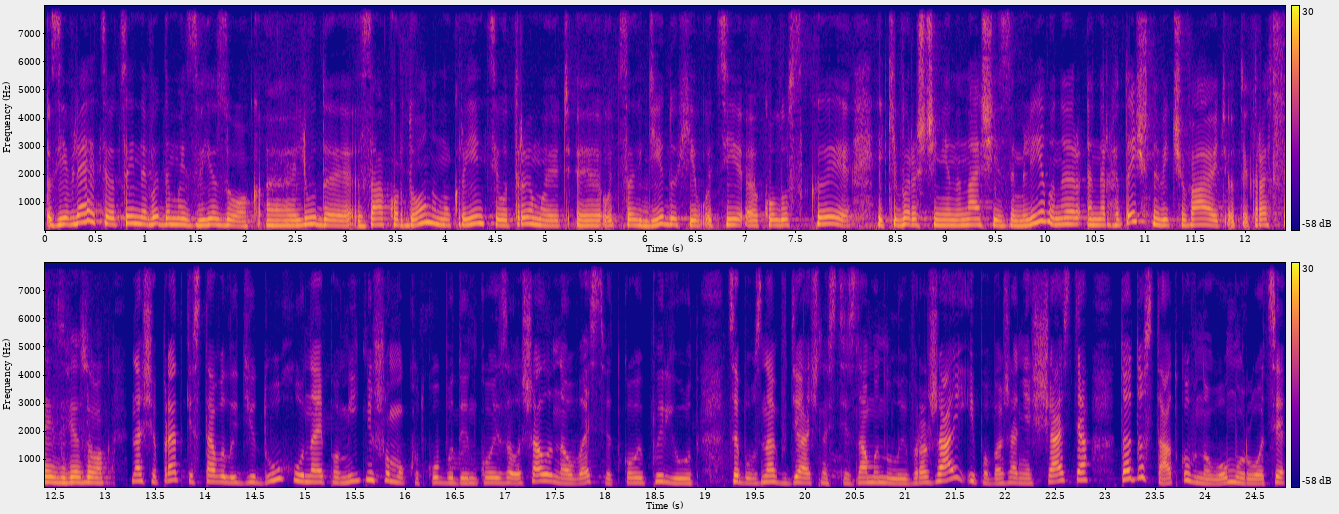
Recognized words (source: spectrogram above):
З'являється оцей невидимий зв'язок. Е, Люди за кордоном, українці, отримують е, оцих дідухів, оці е, колоски, які вирощені на нашій землі. Вони енергетично відчувають от якраз цей зв'язок. Наші предки ставили дідуху у найпомітнішому кутку будинку і залишали на увесь святковий період. Це був знак вдячності за минулий врожай і побажання щастя та достатку в новому році.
